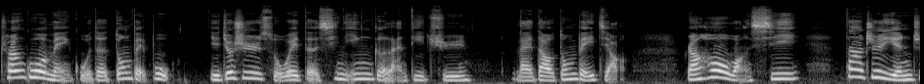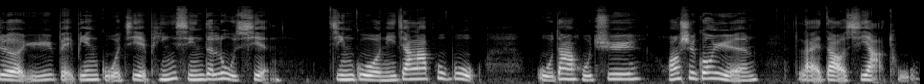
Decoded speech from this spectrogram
穿过美国的东北部，也就是所谓的新英格兰地区，来到东北角，然后往西，大致沿着与北边国界平行的路线，经过尼加拉瀑布、五大湖区、黄石公园，来到西雅图。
